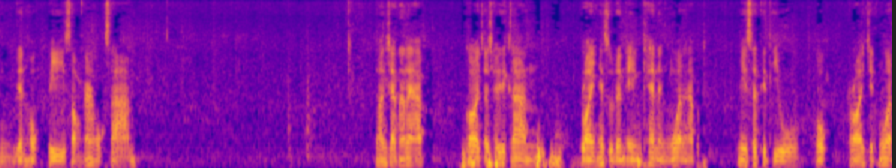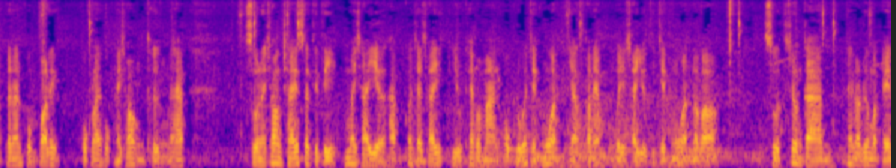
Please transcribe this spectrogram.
1 เดือน 6 ปี 2563 หลังจากนั้นนะครับ ก็จะใช้วิธีการปล่อยให้สูตรเดินเองแค่หนึ่งงวดนะครับ มีสถิติอยู่ 607 งวด เพราะฉะนั้นผมป้อเลข 606 ในช่องถึงนะครับ ส่วนในช่องใช้สถิติไม่ใช้เยอะครับ ก็จะใช้อยู่แค่ประมาณ 6 หรือว่า 7 งวด อย่างตอนนี้ผมก็จะใช้อยู่ที่ 7 งวด แล้วก็สูตรที่ต้องการให้เราเลือกมาเป็น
